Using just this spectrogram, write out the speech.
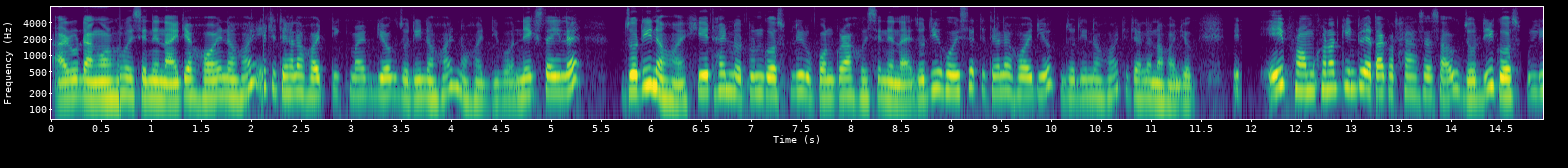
আৰু ডাঙৰ হৈছেনে নাই এতিয়া হয় নহয় তেতিয়াহ'লে হয় টিক মাৰ্ক দিয়ক। যদি নহয় নহয় দিব। নেক্সট আহিলে যদি নহয় সেই ঠাইত নতুন গছপুলি ৰোপণ কৰা হৈছেনে নাই? যদি হৈছে তেতিয়াহ'লে হয় দিয়ক। যদি নহয় তেতিয়াহ'লে নহয় দিয়ক। এই ফৰ্মখনত কিন্তু এটা কথা আছে চাওক। যদি গছপুলি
